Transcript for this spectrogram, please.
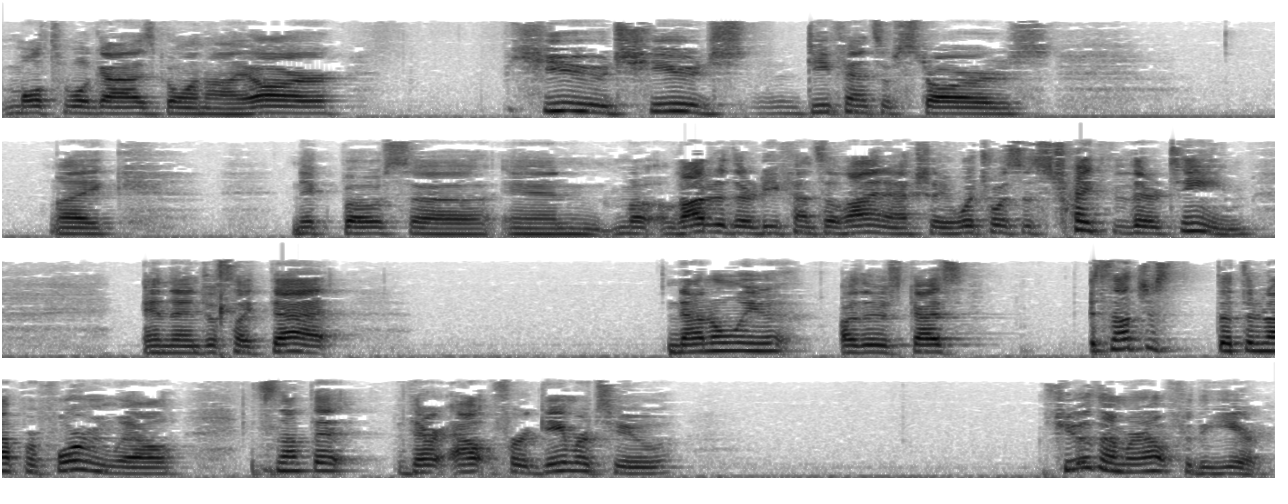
multiple guys go on IR huge, huge defensive stars like Nick Bosa and a lot of their defensive line, actually, which was the strength of their team. And then just like that, not only are those guys, it's not just that they're not performing well, it's not that they're out for a game or two. A few of them are out for the year.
